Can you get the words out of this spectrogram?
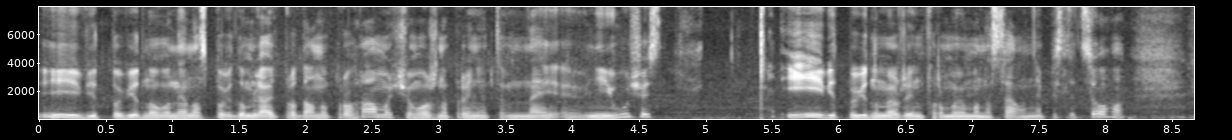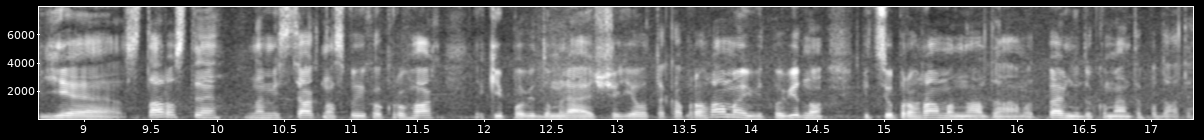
і відповідно вони нас повідомляють про дану програму, що можна прийняти в неї в ній участь. І відповідно ми вже інформуємо населення після цього. Є старости на місцях, на своїх округах, які повідомляють, що є от така програма, і відповідно під цю програму треба от певні документи подати.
